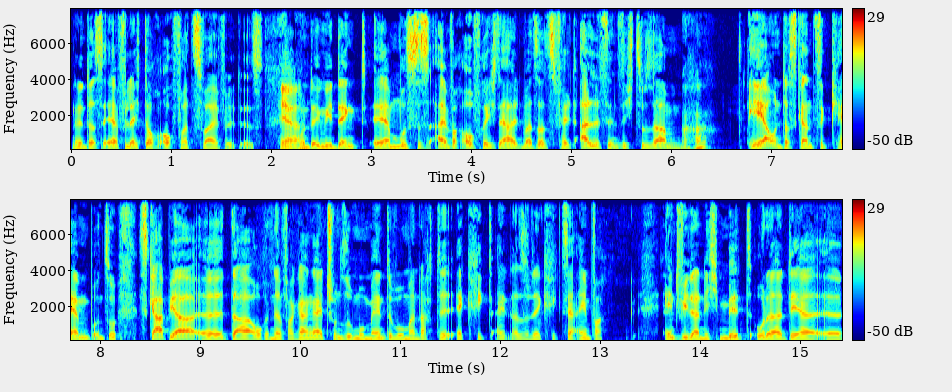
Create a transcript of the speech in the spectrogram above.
Ne, dass er vielleicht doch auch verzweifelt ist. Ja. Und irgendwie denkt, er muss es einfach aufrechterhalten, weil sonst fällt alles in sich zusammen. Er und das ganze Camp und so. Es gab ja äh, da auch in der Vergangenheit schon so Momente, wo man dachte, er kriegt, ein- also der kriegt's ja einfach entweder nicht mit oder der, äh,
